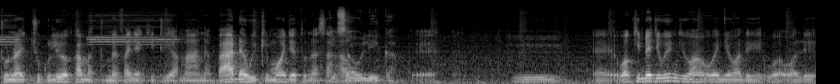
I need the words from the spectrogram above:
tunachukuliwa kama tumefanya kitu ya maana baada ya wiki moja tunasahau saulika eh, wakimbiaji wengi wa, wenye walipata wali,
